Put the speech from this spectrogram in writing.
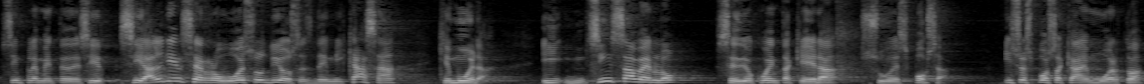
simplemente decir, si alguien se robó esos dioses de mi casa, que muera. Y sin saberlo, se dio cuenta que era su esposa. Y su esposa cae muerta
